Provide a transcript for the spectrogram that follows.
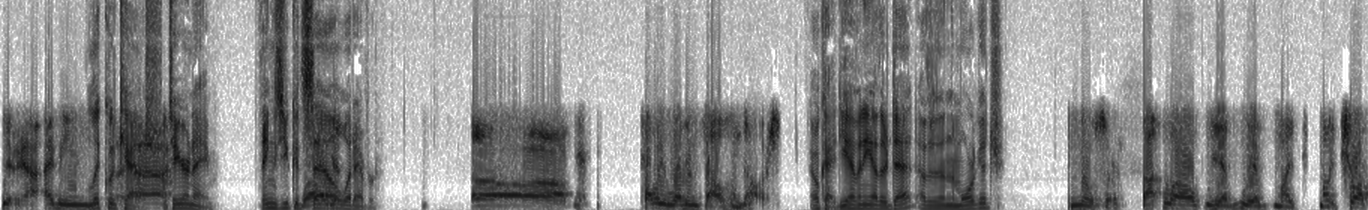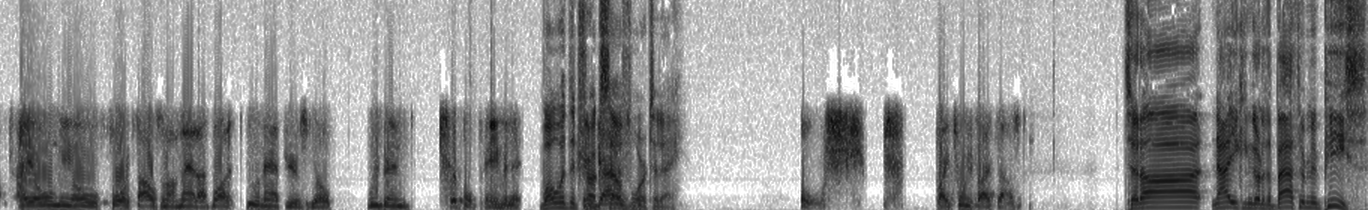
Yeah, I mean Liquid cash to your name. Things you could well, sell, yeah. whatever. Uh, probably eleven thousand dollars. Okay. Do you have any other debt other than the mortgage? No, sir. Uh, well, we have we have my my truck. I only owe four thousand on that. I bought it two and a half years ago. We've been triple payment it. What would the truck sell for today? Oh, shh. probably twenty five thousand. Ta-da! Now you can go to the bathroom in peace.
